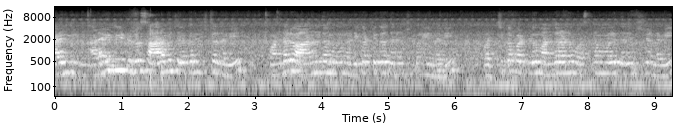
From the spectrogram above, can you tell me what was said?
అడవి అడవి బీటులు సారము చిలకరించుతున్నవి కొండలు ఆనందమును నడికట్టుగా ధరించుకొని ఉన్నవి. పచ్చిక పట్లు మందలను వస్త్రములు ధరించున్నవి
